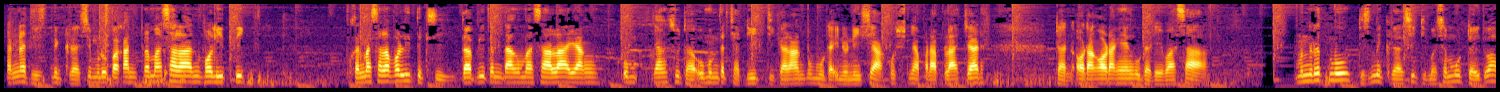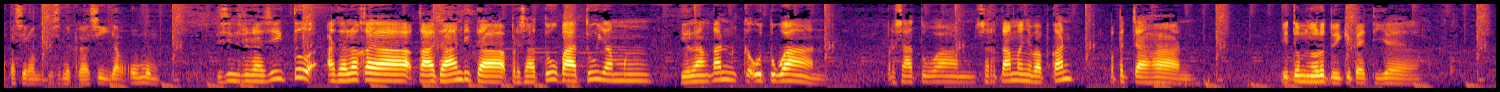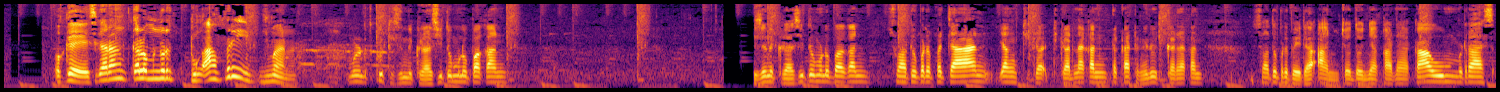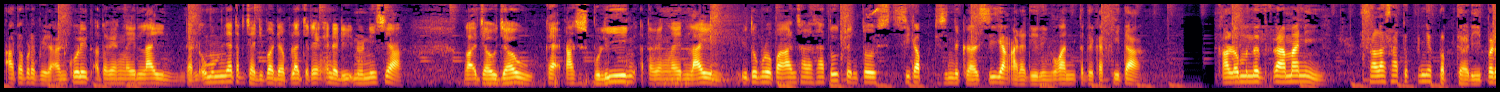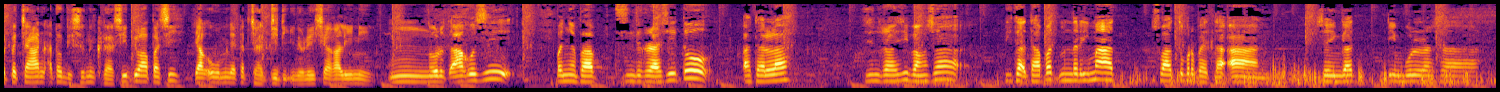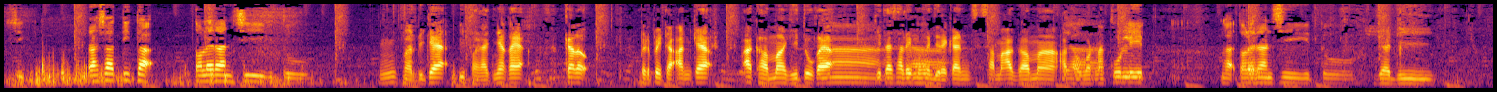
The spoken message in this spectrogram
Karena disintegrasi merupakan permasalahan politik bukan masalah politik sih, tapi tentang masalah yang um- yang sudah umum terjadi di kalangan pemuda Indonesia, khususnya para pelajar dan orang-orang yang udah dewasa. Menurutmu disintegrasi di masa muda itu apa sih? Disintegrasi yang umum? Disintegrasi itu adalah kayak keadaan tidak bersatu padu yang menghilangkan keutuhan, persatuan serta menyebabkan pepecahan. Itu menurut Wikipedia. Oke, sekarang kalau menurut Bung Afri gimana? Menurutku disintegrasi itu merupakan disintegrasi itu merupakan suatu perpecahan yang dikarenakan terkadang itu dikarenakan suatu perbedaan. Contohnya karena kaum, ras, atau perbedaan kulit atau yang lain-lain. Dan umumnya terjadi pada pelajar yang ada di Indonesia. Nggak jauh-jauh kayak kasus bullying atau yang lain-lain. Itu merupakan salah satu contoh sikap disintegrasi yang ada di lingkungan terdekat kita. Kalau menurut Ramani salah satu penyebab dari perpecahan atau disintegrasi itu apa sih yang umumnya terjadi di Indonesia kali ini? Hmm, menurut aku sih penyebab disintegrasi itu adalah disintegrasi bangsa tidak dapat menerima suatu perbedaan sehingga timbul rasa si- rasa tidak toleransi gitu. Hmm, berarti kayak ibaratnya kayak kalau perbedaan kayak agama gitu kayak Nah, kita saling ya. mengejarkan sama agama atau Ya, warna kulit. nggak toleransi gitu. Jadi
